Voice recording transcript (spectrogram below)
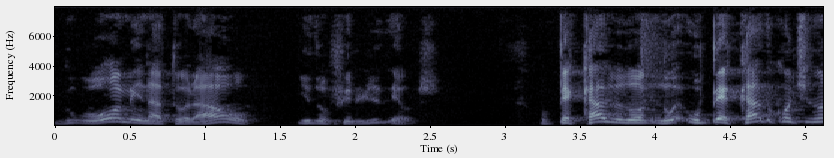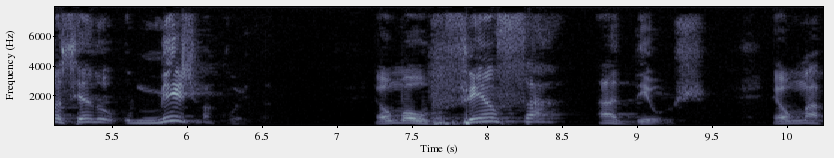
do homem natural e do Filho de Deus. O pecado, o pecado continua sendo a mesma coisa. É uma ofensa a Deus. É uma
